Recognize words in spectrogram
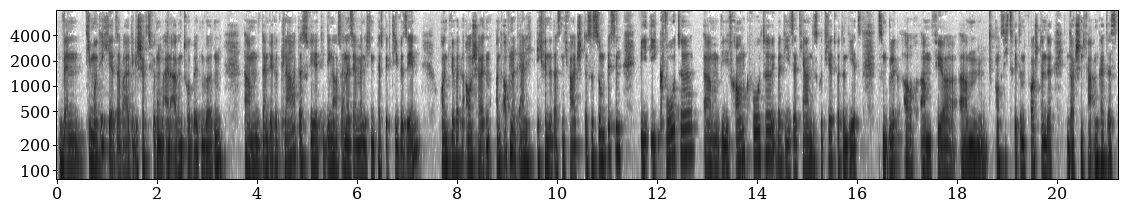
Wenn Timo und ich jetzt aber die Geschäftsführung einer Agentur bilden würden, ähm, dann wäre klar, dass wir die Dinge aus einer sehr männlichen Perspektive sehen und wir würden ausscheiden. Und offen und ehrlich, ich finde das nicht falsch. Das ist so ein bisschen wie die Quote, ähm, wie die Frauenquote, über die seit Jahren diskutiert wird und die jetzt zum Glück auch ähm, für ähm, Aufsichtsräte und Vorstände in Deutschland verankert ist.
